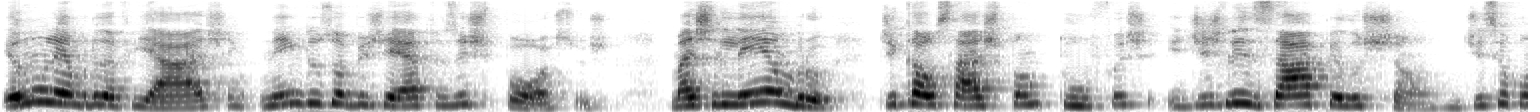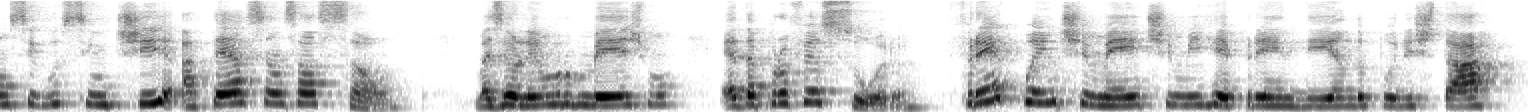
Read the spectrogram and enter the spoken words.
Eu não lembro da viagem nem dos objetos expostos, mas lembro de calçar as pantufas e deslizar pelo chão. Disso eu consigo sentir até a sensação. Mas eu lembro mesmo é da professora, frequentemente me repreendendo por estar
